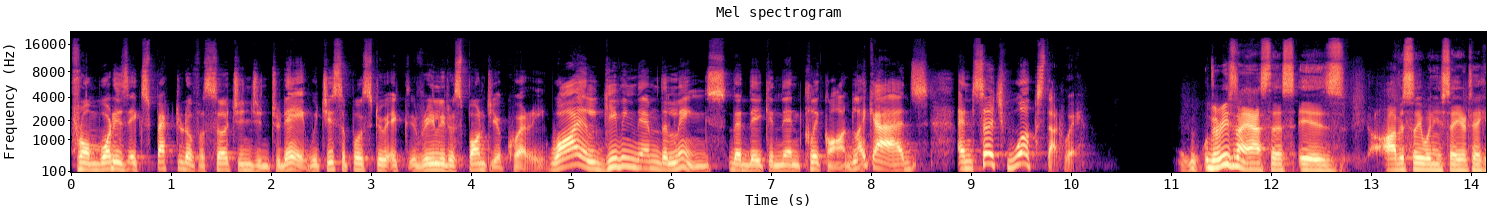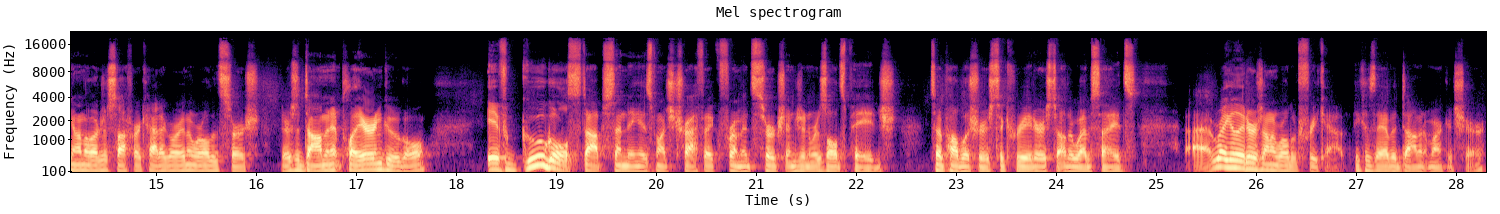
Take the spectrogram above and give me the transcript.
from what is expected of a search engine today, which is supposed to really respond to your query, while giving them the links that they can then click on, like ads. And search works that way. The reason I ask this is obviously when you say you're taking on the largest software category in the world, it's search. There's a dominant player in Google. If Google stops sending as much traffic from its search engine results page to publishers, to creators, to other websites, uh, regulators around the world would freak out because they have a dominant market share.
